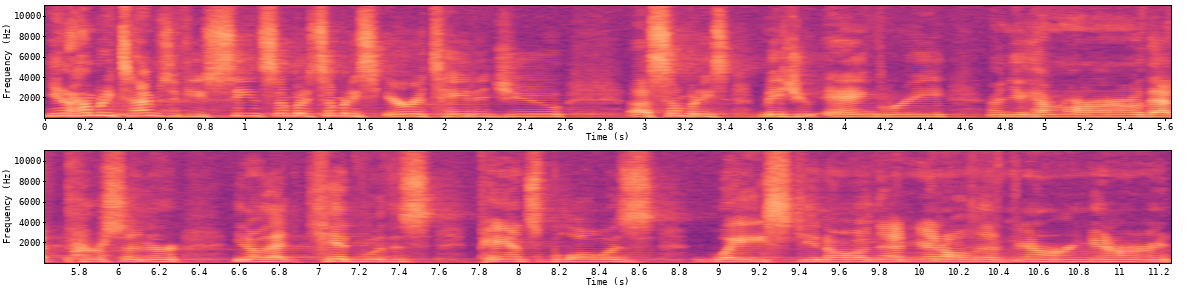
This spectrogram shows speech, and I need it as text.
You know, how many times have you seen somebody, somebody's irritated you, uh, somebody's made you angry, and you go, oh, that person, or, you know, that kid with his pants below his waist, you know, and that, you know, that, you know,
